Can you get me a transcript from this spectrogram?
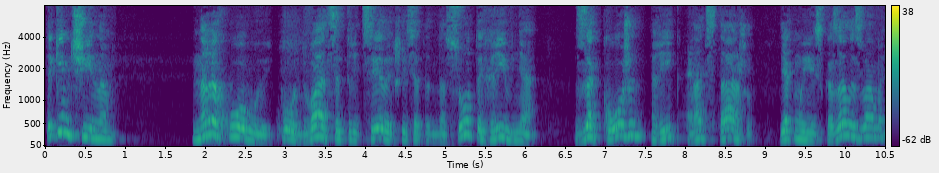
Таким чином, нараховують по 23,61 гривня за кожен рік надстажу. Як ми і сказали з вами,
